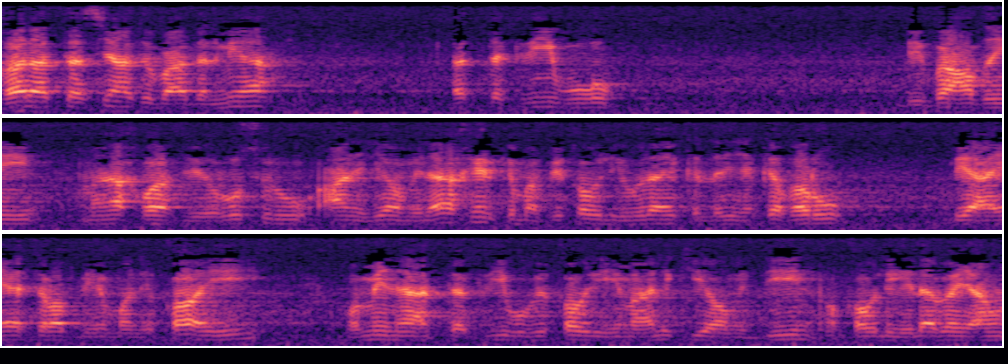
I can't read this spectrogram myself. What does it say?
قال التاسعة بعد المئة التكذيب ببعض ما أخبرت به الرسل عن اليوم الآخر كما في قوله أولئك الذين كفروا بآيات ربهم ولقائه ومنها التكذيب بقوله مالك يوم الدين وقوله لا بيع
